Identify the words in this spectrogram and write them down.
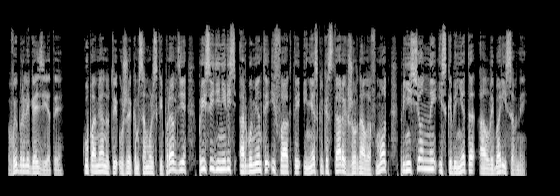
Выбрали газеты. К упомянутой уже «Комсомольской правде» присоединились аргументы и факты и несколько старых журналов мод, принесенные из кабинета Аллы Борисовны.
